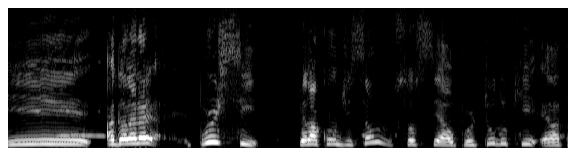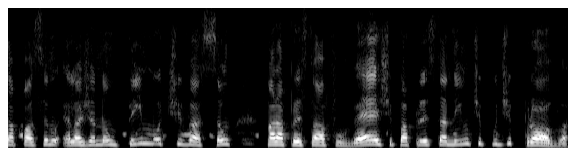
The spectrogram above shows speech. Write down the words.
E a galera, por si, pela condição social, por tudo que ela tá passando, ela já não tem motivação para prestar a FUVEST, para prestar nenhum tipo de prova.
